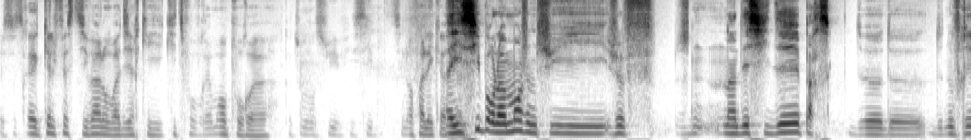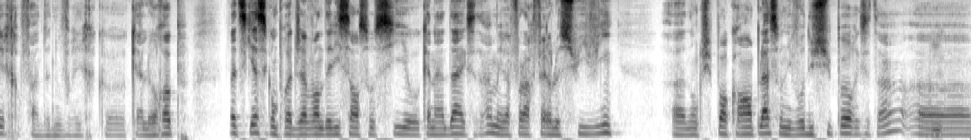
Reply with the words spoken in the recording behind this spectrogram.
Et ce serait quel festival, on va dire, qui- qu'il te faut vraiment pour euh, que tout le monde suive ici? S'il en fallait qu'un Ah, ici pour le moment je me suis je, f- je n'ai décidé parce de, de, de n'ouvrir enfin de n'ouvrir qu'à l'Europe. En fait ce qu'il y a c'est qu'on pourrait déjà vendre des licences aussi au Canada etc mais il va falloir faire le suivi. Euh, donc je suis pas encore en place au niveau du support etc Euh,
